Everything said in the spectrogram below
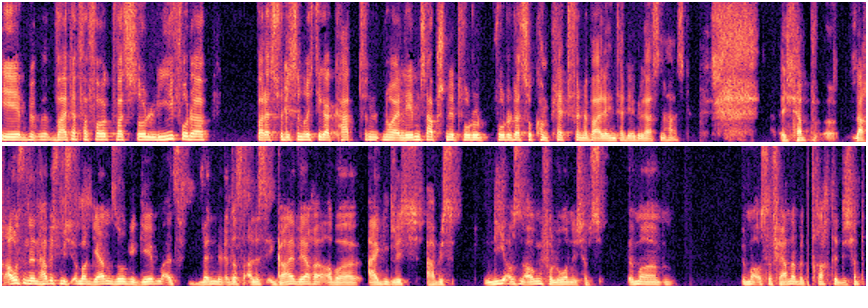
die weiterverfolgt, was so lief oder war das für dich so ein richtiger Cut, ein neuer Lebensabschnitt, wo du, wo du das so komplett für eine Weile hinter dir gelassen hast? Ich habe äh, nach außen hin habe ich mich immer gern so gegeben, als wenn mir das alles egal wäre, aber eigentlich habe ich es nie aus den Augen verloren. Ich habe es immer immer aus der Ferne betrachtet. Ich hatte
